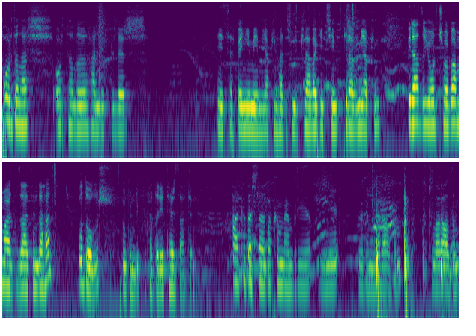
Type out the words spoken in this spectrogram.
oradalar. Ortalığı hallettiler. Neyse ben yemeğimi yapayım. Hadi şimdi pilava geçeyim. Pilavımı yapayım. Biraz da yoğurt çorbam vardı zaten daha. O da olur. Bugünlük bu kadar yeter zaten. Arkadaşlar bakın ben buraya yeni bölümler aldım. Kutular aldım.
